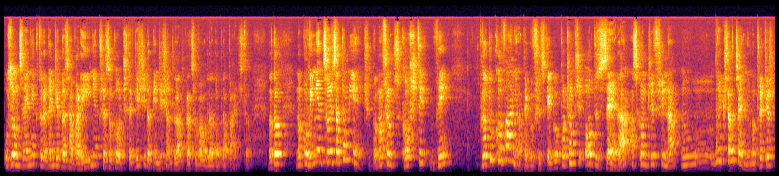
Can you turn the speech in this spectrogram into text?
urządzenie, które będzie bezawaryjnie przez około 40 do 50 lat pracowało dla dobra państwa. No to no powinien coś za to mieć, ponosząc koszty wyprodukowania tego wszystkiego, począwszy od zera, a skończywszy na yy, wykształceniu. No przecież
